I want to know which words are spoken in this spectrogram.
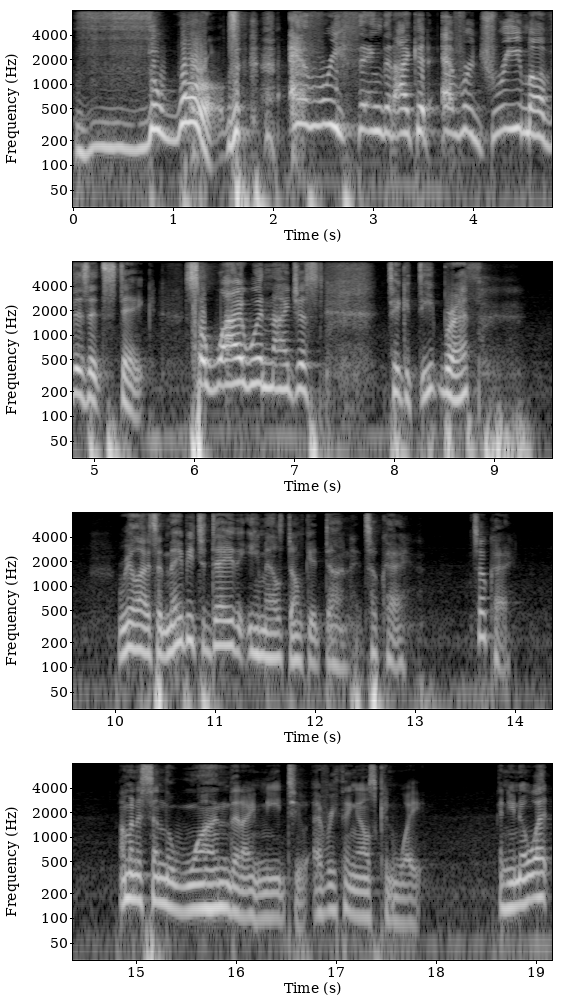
The world. Everything that I could ever dream of is at stake. So why wouldn't I just take a deep breath, realize that maybe today the emails don't get done? It's okay. It's okay. I'm going to send the one that I need to. Everything else can wait. And you know what?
